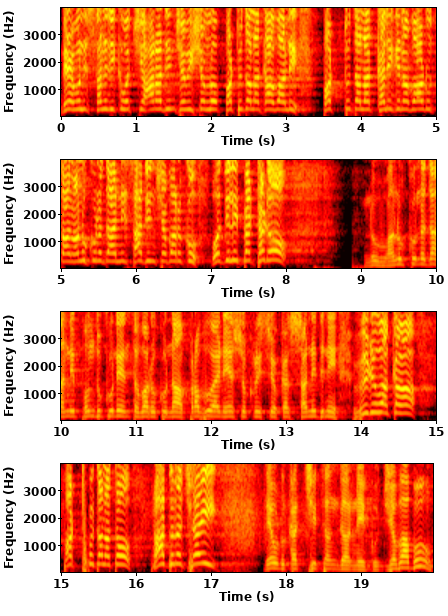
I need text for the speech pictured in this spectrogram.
దేవుని సన్నిధికి వచ్చి ఆరాధించే విషయంలో పట్టుదల కావాలి. పట్టుదల కలిగిన వాడు తాను అనుకున్న దాన్ని సాధించే వరకు వదిలిపెట్టడు. నువ్వు అనుకున్న దాన్ని పొందుకునేంత వరకు నా ప్రభు అయిన యేసుక్రీస్తు యొక్క సన్నిధిని విడువక పట్టుదలతో ప్రార్థన చేయి. దేవుడు ఖచ్చితంగా నీకు జవాబు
